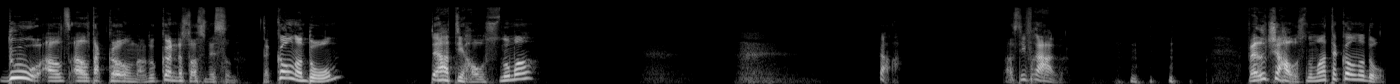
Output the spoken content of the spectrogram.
du als alter Kölner, du könntest das wissen. Der Kölner Dom, der hat die Hausnummer. Ja, das ist die Frage. Welche Hausnummer hat der Kölner Dom?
